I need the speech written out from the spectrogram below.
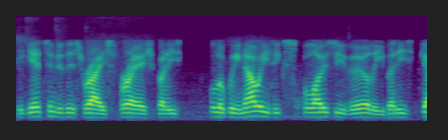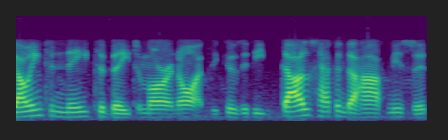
He gets into this race fresh, but he's look, we know he's explosive early, but he's going to need to be tomorrow night because if he does happen to half miss it,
